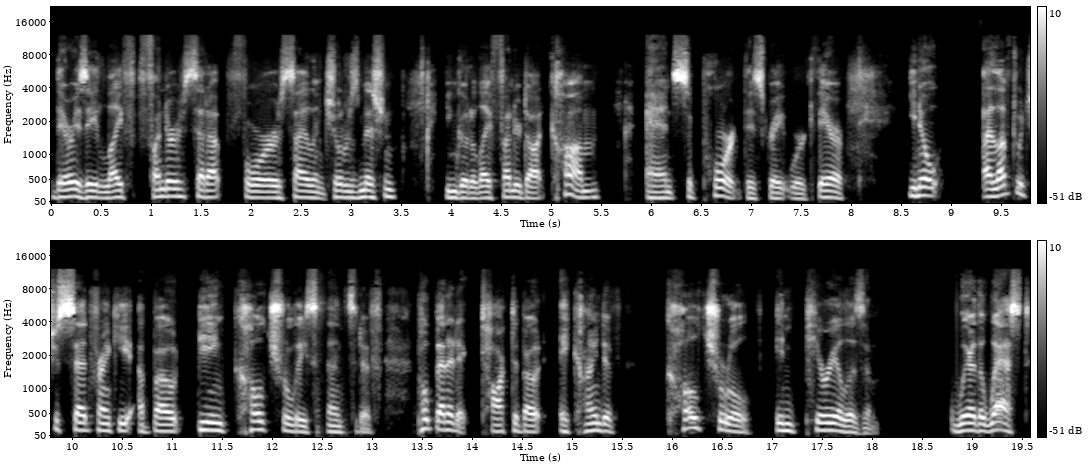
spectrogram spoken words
there is a life funder set up for silent children's mission. You can go to lifefunder.com and support this great work there. You know i loved what you said frankie about being culturally sensitive. Pope benedict talked about a kind of cultural imperialism where the west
